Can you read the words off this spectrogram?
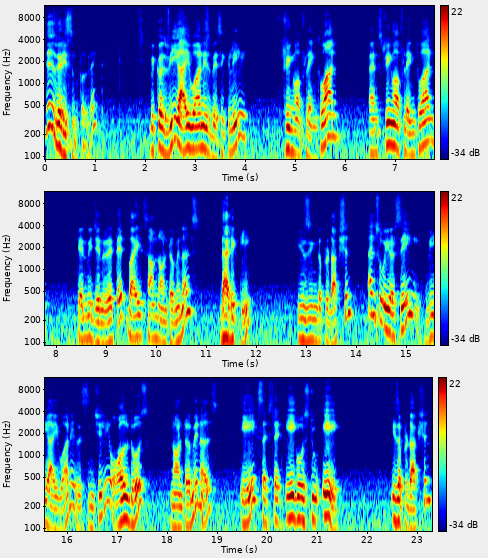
This is very simple, right? Because Vi1 is basically string of length 1 and string of length 1 can be generated by some non-terminals directly using the production and so we are saying Vi1 is essentially all those non-terminals A such that A goes to A is a production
